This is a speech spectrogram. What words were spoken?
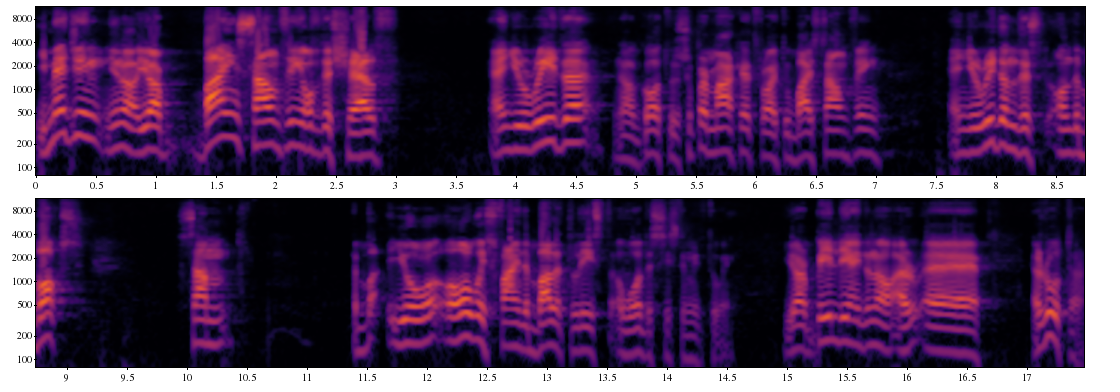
Imagine, you know, you're buying something off the shelf, and you read, uh, you know, go to the supermarket, try to buy something, and you read on this on the box some you always find a bullet list of what the system is doing. You are building, I don't know, a, a, router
